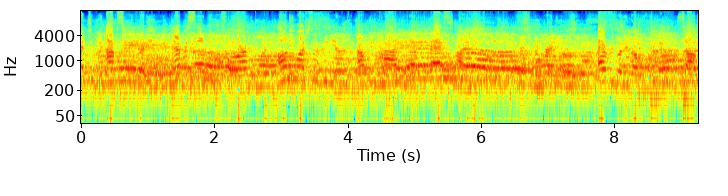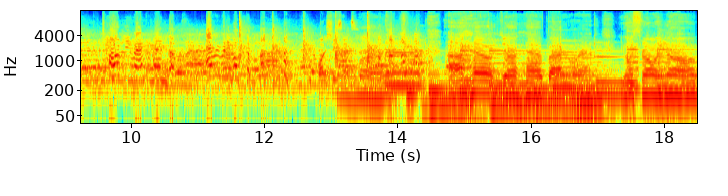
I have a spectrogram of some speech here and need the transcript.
her to be absolutely brilliant. We've never seen them before, only watched their videos, and we've had the best time. It's been brilliant. Everybody loves them. So, totally recommend them. Everybody books them. what she says. I held your hair back when you were throwing up.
